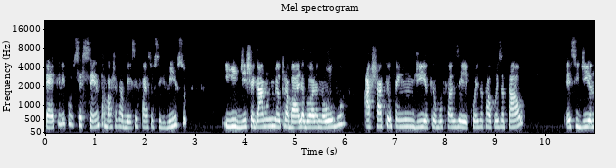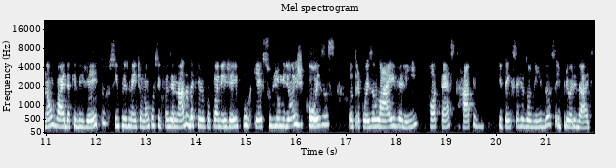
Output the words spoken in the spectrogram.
técnico, você senta, abaixa a cabeça e faz seu serviço, e de chegar no meu trabalho agora novo, achar que eu tenho um dia que eu vou fazer coisa tal, coisa tal. Esse dia não vai daquele jeito, simplesmente eu não consigo fazer nada daquilo que eu planejei porque surgiu milhões de coisas, outra coisa live ali, hot test rápido, que tem que ser resolvidas e prioridades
